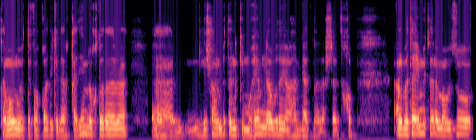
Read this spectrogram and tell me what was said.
تمام اتفاقاتی که در قدیم رخ داده نشان بدن که مهم نبوده یا اهمیت نداشته. خب البته این می‌تونه موضوع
